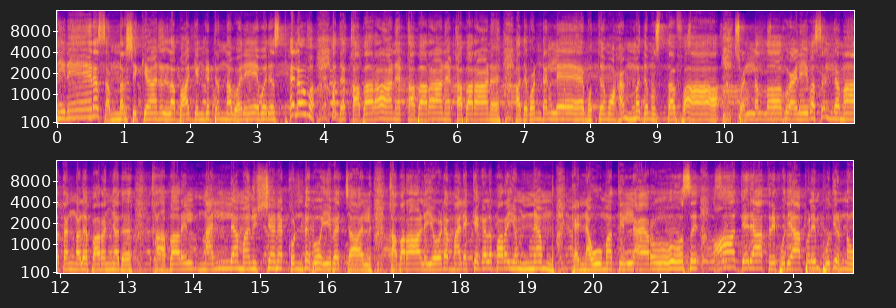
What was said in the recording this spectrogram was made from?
ദിനേന സന്ദർശിക്കാനുള്ള ഭാഗ്യം കിട്ടുന്ന ഒരേ ഒരു സ്ഥലം അത് ഖബറാണ്. ഖബറാണ് ഖബറാണ് അതുകൊണ്ടല്ലേ മുത്ത് മുഹമ്മദ് മുസ്തഫ സ്വല്ലല്ലാഹു അലൈഹി വസല്ലമ തങ്ങൾ പറഞ്ഞത്? ഖബറിൽ നല്ല മനുഷ്യനെ കൊണ്ടുപോയി വെച്ചാൽ ഖബറാളിയോടെ മലക്കുകൾ പറയും നം കനൗമത്തിൽ അറൂസ്. ആദ്യ രാത്രി പുതിയാപ്പിളും പുതിയണ്ണും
